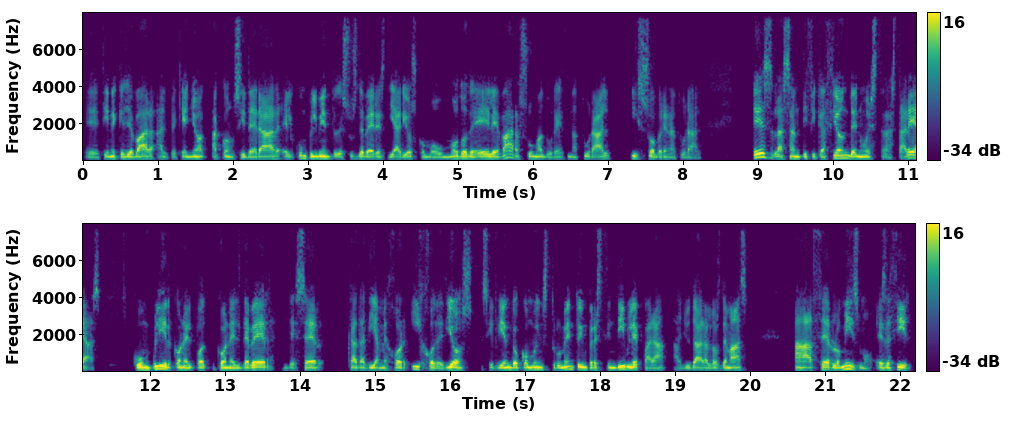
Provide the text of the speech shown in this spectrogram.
eh, tiene que llevar al pequeño a, considerar el cumplimiento de sus deberes diarios como un modo de elevar su madurez natural y sobrenatural. Es la santificación de nuestras tareas, cumplir con el, con el deber de ser cada día mejor hijo de Dios, sirviendo como instrumento imprescindible para ayudar a los demás a hacer lo mismo, es decir,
